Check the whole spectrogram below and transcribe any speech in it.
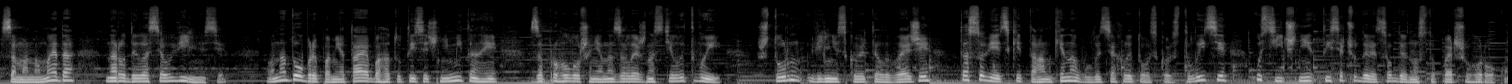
Сама Номеда народилася у Вільнюсі. Вона добре пам'ятає багатотисячні мітинги за проголошення незалежності Литви, штурм вільнюської телевежі та совєтські танки на вулицях Литовської столиці у січні 1991 року.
